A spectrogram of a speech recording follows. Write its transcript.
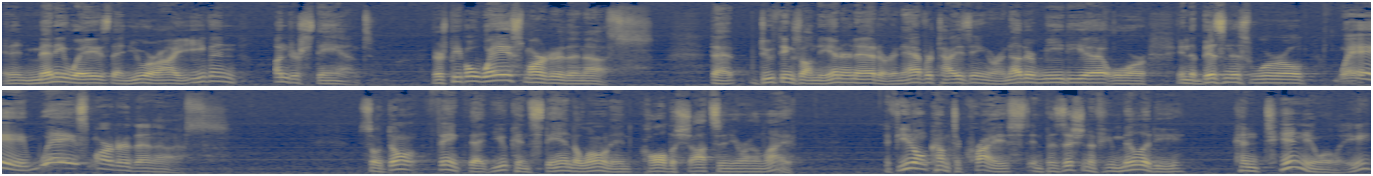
And in many ways than you or I even understand. There's people way smarter than us that do things on the internet or in advertising or in other media or in the business world way, way smarter than us. So don't think that you can stand alone and call the shots in your own life. If you don't come to Christ in position of humility continually,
